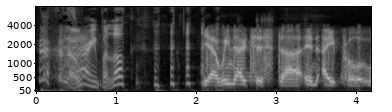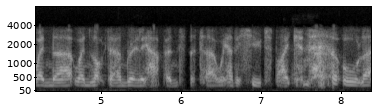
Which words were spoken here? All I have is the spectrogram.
Sorry, but look. yeah, we noticed uh, in April when uh, when lockdown really happened that uh, we had a huge spike in all uh,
